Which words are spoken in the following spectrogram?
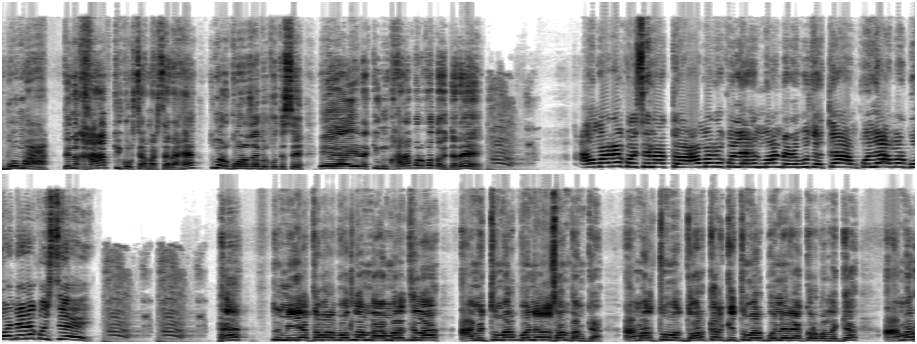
বৌমা তেন খারাপ কি করছে আমার সারা হ্যাঁ? তোমার ঘর যাবার করতেছে এ এটা কি খারাপের কথা হইতা রে? আমারে কইছে না তো আমারে কইলে এখন মন্ডারে বুঝাতে আম কইলে আমার বোনেরে কইছে। হ্যাঁ? তুমি এত বড় বদলাম না আমার দিলা। আমি তোমার বোনের শান্তাম কে? আমার তোমার দরকার কি তোমার বোনের এক করবার লাগে? আমার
